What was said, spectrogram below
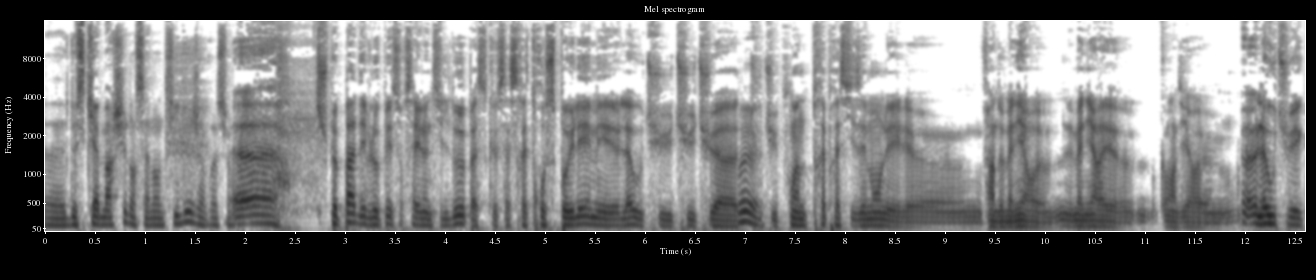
euh, de ce qui a marché dans Silent Hill 2 j'ai l'impression. Euh, je peux pas développer sur Silent Hill 2 parce que ça serait trop spoilé mais là où tu tu tu as tu, pointes très précisément les enfin de manière de manière comment dire là où tu es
